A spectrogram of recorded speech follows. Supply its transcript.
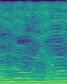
follow you.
